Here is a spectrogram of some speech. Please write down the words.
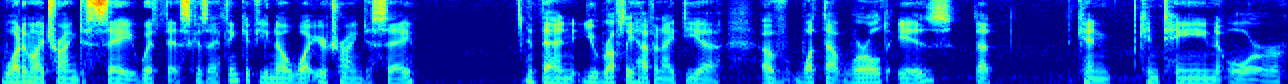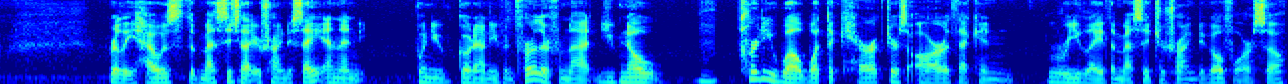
what am I trying to say with this? Because I think if you know what you're trying to say, then you roughly have an idea of what that world is that can contain or really house the message that you're trying to say. And then when you go down even further from that, you know pretty well what the characters are that can relay the message you're trying to go for. So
